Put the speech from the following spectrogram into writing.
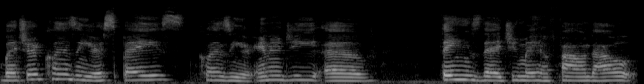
but you're cleansing your space, cleansing your energy of things that you may have found out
